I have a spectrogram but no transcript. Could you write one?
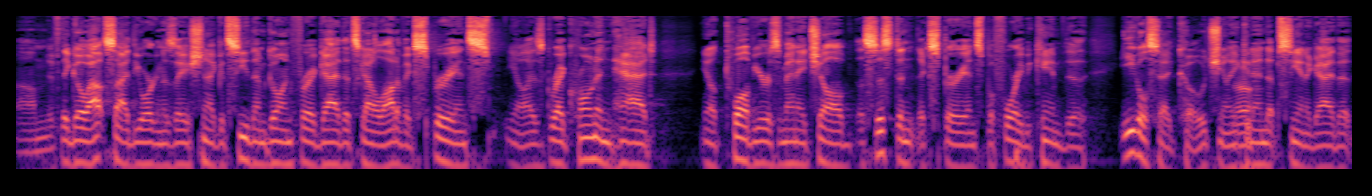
Um, if they go outside the organization, I could see them going for a guy that's got a lot of experience, you know, as Greg Cronin had, you know, 12 years of NHL assistant experience before he became the Eagles head coach. You know, you oh. could end up seeing a guy that,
